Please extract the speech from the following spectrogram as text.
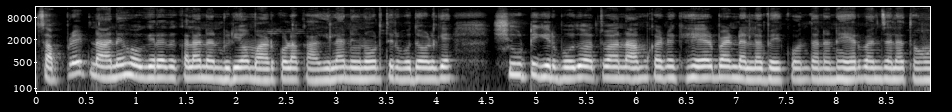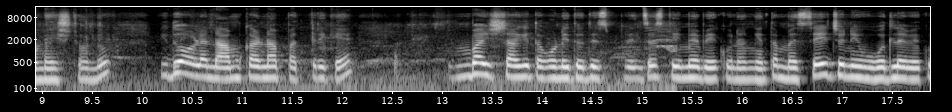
ಸಪ್ರೇಟ್ ನಾನೇ ಹೋಗಿರೋದಕ್ಕೆಲ್ಲ ನಾನು ವಿಡಿಯೋ ಮಾಡ್ಕೊಳಕ್ಕಾಗಿಲ್ಲ ನೀವು ನೋಡ್ತಿರ್ಬೋದು ಅವಳಿಗೆ ಶೂಟಿಗಿರ್ಬೋದು ಅಥವಾ ನಾಮಕರಣಕ್ಕೆ ಹೇರ್ ಬ್ಯಾಂಡ್ ಎಲ್ಲ ಬೇಕು ಅಂತ ನಾನು ಹೇರ್ ಬ್ಯಾಂಡ್ಸ್ ಎಲ್ಲ ತೊಗೊಂಡೆ ಇಷ್ಟೊಂದು. ಇದು ಅವಳ ನಾಮಕರಣ ಪತ್ರಿಕೆ. ತುಂಬ ಇಷ್ಟ ಆಗಿ ತೊಗೊಂಡಿದ್ದು ದಿಸ್ ಪ್ರಿನ್ಸಸ್ ಥೀಮೇ ಬೇಕು ನನಗೆ ಅಂತ ಮೆಸೇಜ್ ನೀವು ಓದಲೇಬೇಕು,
